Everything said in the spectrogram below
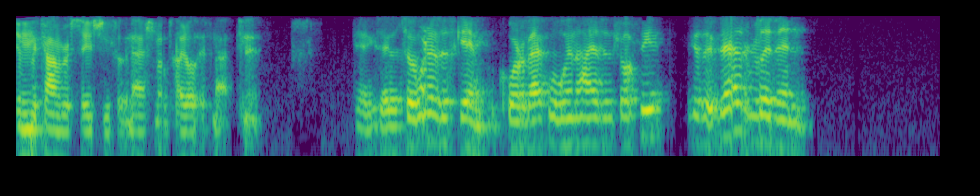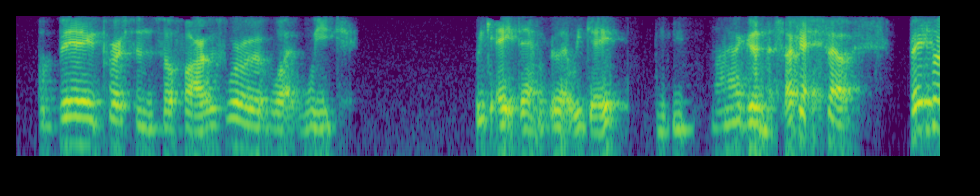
in the conversation for the national title, if not in it. Yeah, exactly. So winner of this game, quarterback will win the Heisman Trophy because it hasn't really been a big person so far. It was we're what week week eight. Damn, we're at week 8 mm-hmm. My goodness. Okay, so basically,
